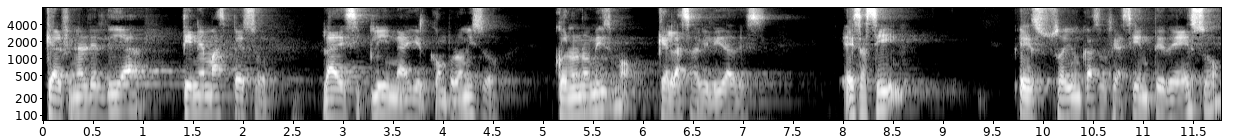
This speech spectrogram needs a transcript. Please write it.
que al final del día tiene más peso la disciplina y el compromiso con uno mismo que las habilidades. Es así, soy un caso fehaciente de eso.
